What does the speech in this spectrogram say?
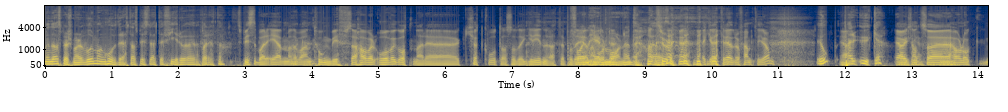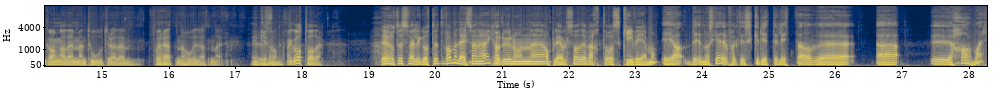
Men da er spørsmålet, hvor mange hovedretter spiste du etter fire forretter? Spiste bare én, men det var en tung biff, så jeg har vel overgått den der eh, kjøttkvota så det griner etter på det. For en hel måned. Ja, jeg tror det. Er ikke det 350 gram? Jo, Ja. per uke. Ja, ikke sant. Så jeg har nok ganga den med en to, tror jeg, den forretten og hovedretten der. Ikke sant. Men godt var det. Det hørtes veldig godt ut. Hva med deg, Svein Erik? Har du noen eh, opplevelser det er verdt å skrive hjem om? Ja, det, nå skal jeg faktisk skryte litt av uh, eh, eh, Hamar.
